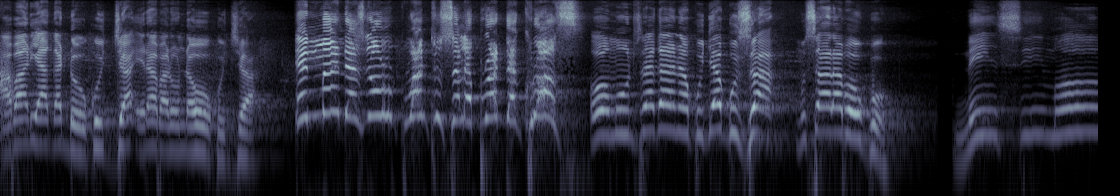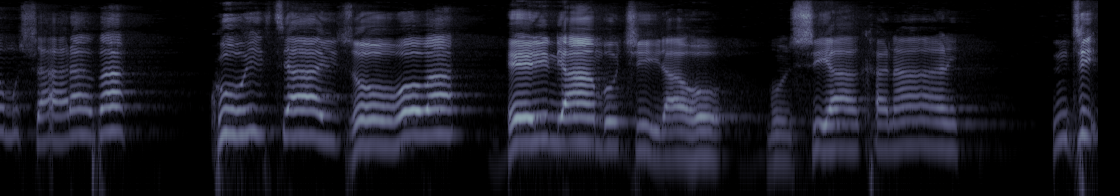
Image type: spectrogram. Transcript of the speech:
abaali agadde okujja era abalondawo okujja And man does not want to celebrate the cross. omuntu tayagala na kujaguza musaalaba ogwo Ninsimo omusaraba kuyita izoba erindyambukiraho mu nsi ya kanaani nti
